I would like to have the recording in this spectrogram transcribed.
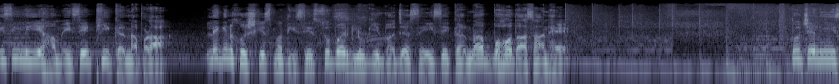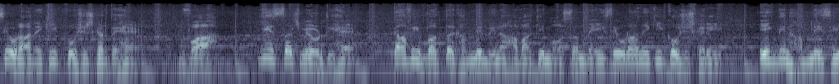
इसीलिए हमें इसे ठीक करना पड़ा। लेकिन खुशकिस्मती से सुपर ग्लू की वजह से इसे करना बहुत आसान है। तो चलिए इसे उड़ाने की कोशिश करते हैं। वाह, ये सच में उड़ती है। काफ़ी वक्त तक हमने बिना हवा के मौसम में इसे उड़ाने की कोशिश करी। एक दिन हमने इसे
